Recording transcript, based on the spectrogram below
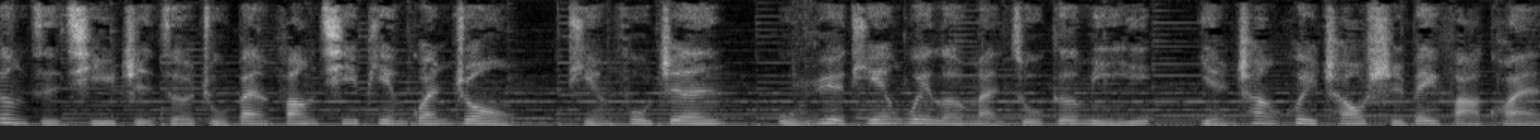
邓紫棋指责主办方欺骗观众，田馥甄、五月天为了满足歌迷，演唱会超时被罚款。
